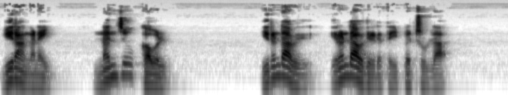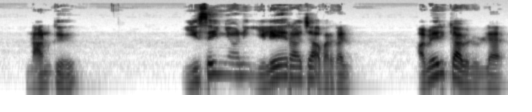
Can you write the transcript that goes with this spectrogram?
வீராங்கனை நஞ்சோ கவுல் இரண்டாவது இரண்டாவது இடத்தை பெற்றுள்ளார். நான்கு இசைஞானி இளையராஜா அவர்கள் அமெரிக்காவில் உள்ள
